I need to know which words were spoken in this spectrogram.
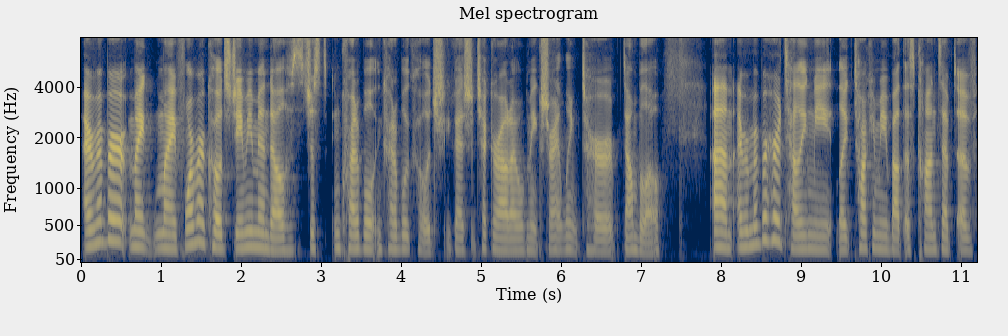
I remember my my former coach Jamie Mandel, who's just incredible, incredible coach. You guys should check her out. I will make sure I link to her down below. Um, I remember her telling me, like, talking to me about this concept of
